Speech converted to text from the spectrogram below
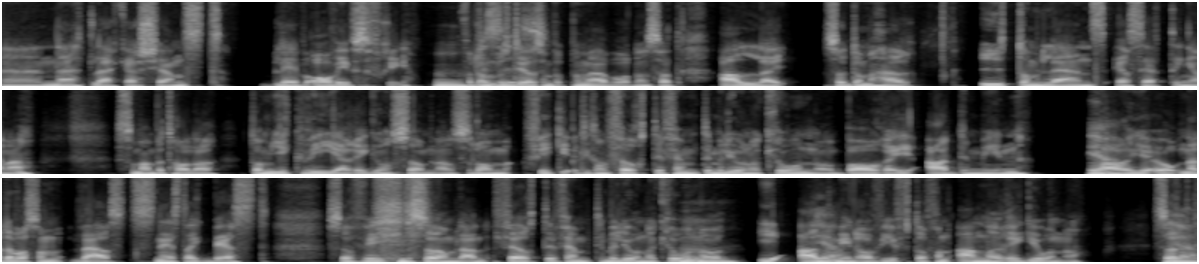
eh, nätläkartjänst blev avgiftsfri. Mm, för de precis. styrelsen på primärvården. Så att alla, så de här utomlänsersättningarna som man betalar, de gick via Region Sörmland. Så de fick liksom 40-50 miljoner kronor bara i admin Ja. varje år. När det var som värst snedstreck bäst så fick Sörmland 40-50 miljoner kronor Mm. i adminavgifter från andra regioner. Så d-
